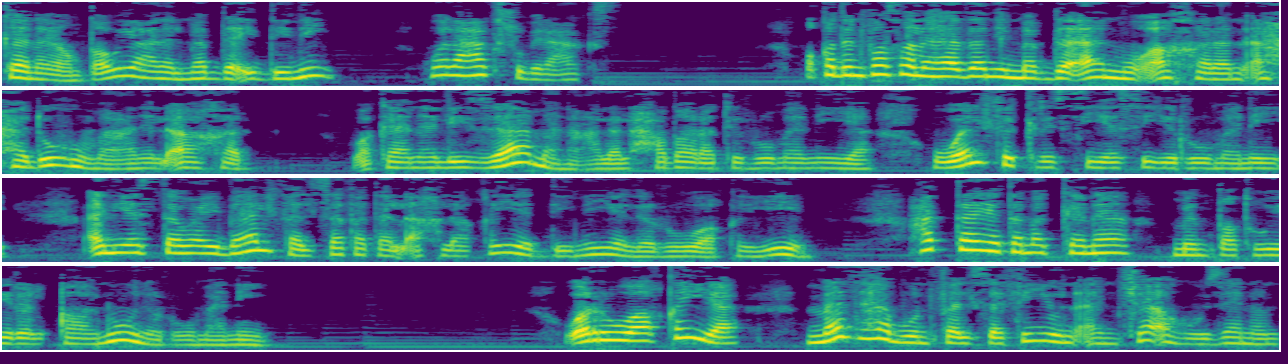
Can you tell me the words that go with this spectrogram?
كان ينطوي على المبدأ الديني والعكس بالعكس. وقد انفصل هذان المبدأان مؤخرا أحدهما عن الآخر. وكان لزاما على الحضارة الرومانية والفكر السياسي الروماني أن يستوعبا الفلسفة الأخلاقية الدينية للرواقيين حتى يتمكنا من تطوير القانون الروماني. والرواقية مذهب فلسفي أنشأه زينون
